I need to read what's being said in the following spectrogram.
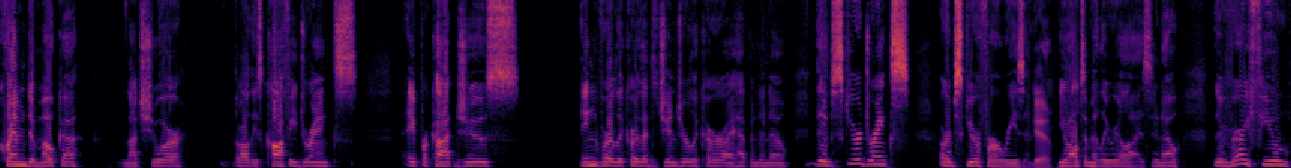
creme de mocha. Not sure. There are all these coffee drinks, apricot juice, ingwer liqueur. That's ginger liqueur. I happen to know. The obscure drinks are obscure for a reason. Yeah. You ultimately realize, you know, there are very few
